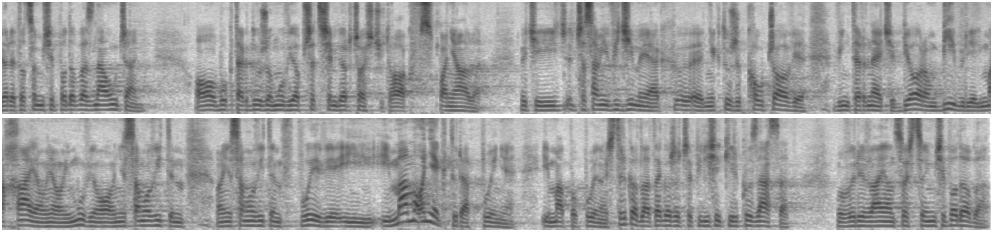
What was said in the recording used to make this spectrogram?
Biorę to, co mi się podoba z nauczań. O, Bóg tak dużo mówi o przedsiębiorczości. Tak, wspaniale. Wiecie, i czasami widzimy, jak e, niektórzy coachowie w internecie biorą Biblię i machają ją i mówią o niesamowitym, o niesamowitym wpływie i, i mamonie, która płynie i ma popłynąć, tylko dlatego, że czepili się kilku zasad, bo wyrywają coś, co im się podoba.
